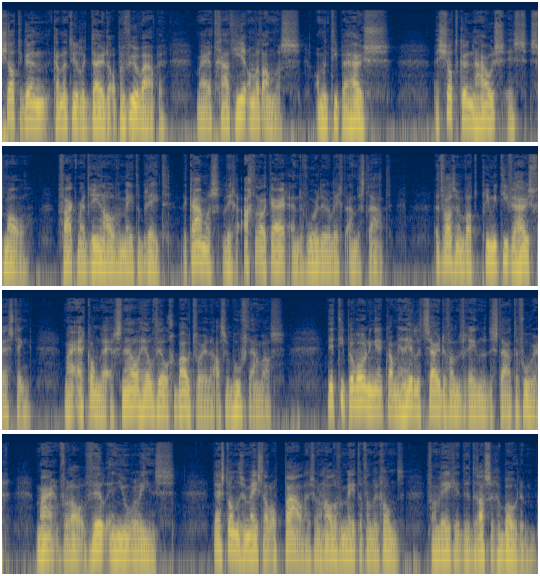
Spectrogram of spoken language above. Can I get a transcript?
Shotgun kan natuurlijk duiden op een vuurwapen, maar het gaat hier om wat anders, om een type huis. Een shotgun house is smal, vaak maar 3,5 meter breed. De kamers liggen achter elkaar en de voordeur ligt aan de straat. Het was een wat primitieve huisvesting, maar er konden er snel heel veel gebouwd worden als er behoefte aan was. Dit type woningen kwam in heel het zuiden van de Verenigde Staten voor, maar vooral veel in New Orleans. Daar stonden ze meestal op palen, zo'n halve meter van de grond, vanwege de drassige bodem.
